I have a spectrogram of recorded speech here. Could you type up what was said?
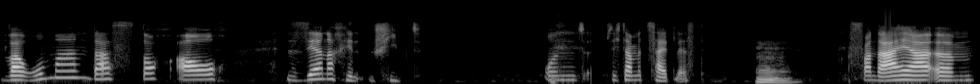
warum man das doch auch sehr nach hinten schiebt und sich damit Zeit lässt. Hm. Von daher, ähm,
